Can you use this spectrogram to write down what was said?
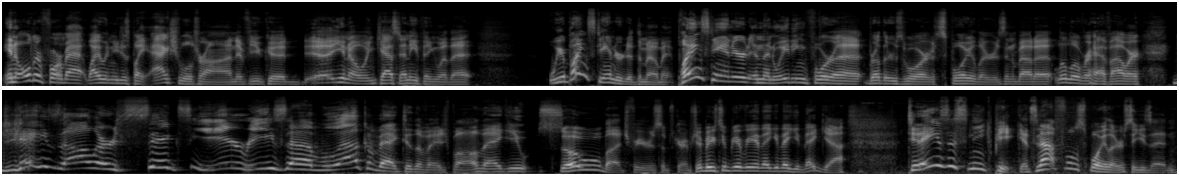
in an older format, why wouldn't you just play actual Tron if you could, uh, you know, and cast anything with it? We're playing standard at the moment. Playing standard and then waiting for uh, Brothers War spoilers in about a little over half hour. Jay Zoller, six year resub. Welcome back to the Fishbowl. Thank you so much for your subscription. Big super. Thank you, thank you, thank you. Today is a sneak peek. It's not full spoiler season.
